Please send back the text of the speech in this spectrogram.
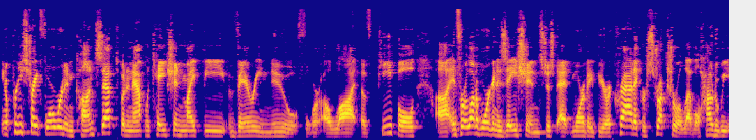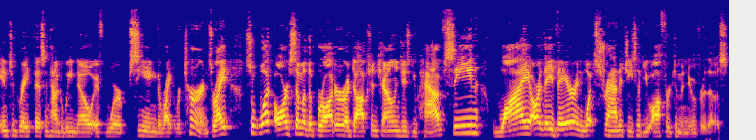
you know pretty straightforward in concept, but an application might be very new for a lot of people uh, and for a lot of organizations. Just at more of a bureaucratic or structural level, how do we integrate this and how do we know if we're seeing the right returns? Right. So, what are some of the broader adoption challenges you have seen? Why are they there, and what strategies have you offered to maneuver those?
